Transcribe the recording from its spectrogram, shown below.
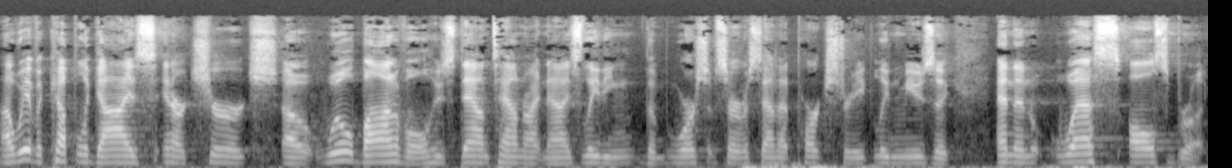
Uh, we have a couple of guys in our church. Uh, Will Bonneville, who's downtown right now, he's leading the worship service down at Park Street, leading music, and then Wes Alsbrook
